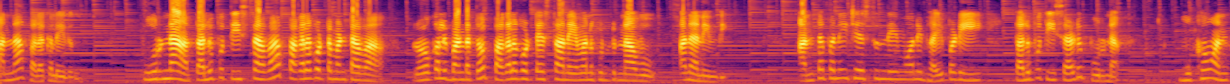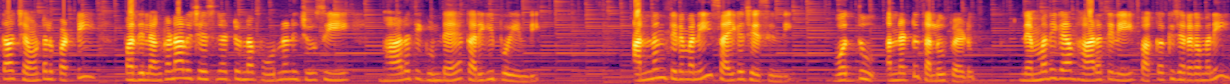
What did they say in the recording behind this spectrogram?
అన్నా పలకలేదు. పూర్ణ తలుపు తీస్తావా? పగలగొట్టమంటావా? రోకలి బండతో పగలగొట్టేస్తానేమనుకుంటున్నావు? అని అనింది. అంత పని చేస్తుందేమో అని భయపడి తలుపు తీశాడు పూర్ణ. ముఖం అంతా చెమటలు పట్టి పది లంకణాలు చేసినట్టున్న పూర్ణని చూసి భారతి గుండె కరిగిపోయింది. అన్నం తినమని సైగ చేసింది. వద్దు అన్నట్టు తలూపాడు. నెమ్మదిగా భారతిని పక్కకి జరగమని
